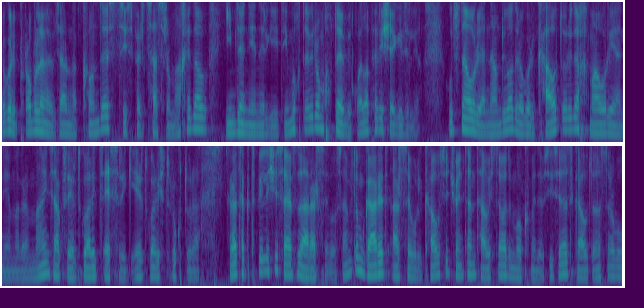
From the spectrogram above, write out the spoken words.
როგორი პრობლემებიც არ უნდა გქონდეს, ცისფერ ცას რომ ახედავ, იმდენი ენერგიით იმუხტები, რომ ხვდები, ყველაფერი შეგიძლია. უცნაურია ნამდვილად როგორი ქაოტური და ხმაურიანია, მაგრამ მაინც აქვს ერთგვარი წესრიგი, ერთგვარი სტრუქტურა, რაც აქ თბილისში საერთოდ არ არსებობს. ამიტომ გარეთ არსებული ქაოსი ჩვენთან თავისთავად მოქმედებს, ისედაც გაუწონასწორებულ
